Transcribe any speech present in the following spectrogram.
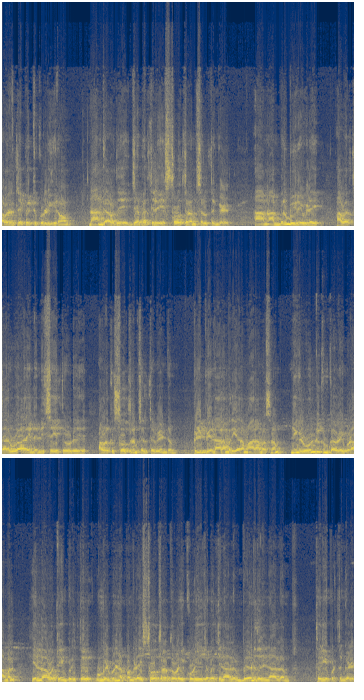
அவரிடத்திலே பெற்றுக்கொள்கிறோம். நான்காவது ஜெபத்திலே ஸ்தோத்திரம் செலுத்துங்கள். ஆம் நாம் விரும்புகிறவர்களை அவர் தருவார் என்ற நிச்சயத்தோடு அவருக்கு ஸ்தோத்திரம் செலுத்த வேண்டும். பிலிப்பியர் நாலாம் அதிகாரம் ஆறாம் வசனம் நீங்கள் ஒன்றுக்கும் கவலைப்படாமல் எல்லாவற்றையும் குறித்து உங்கள் விண்ணப்பங்களை ஸ்தோத்திரத்தோடு கூடிய ஜெபத்தினாலும் வேண்டுதலினாலும் தெரியப்படுத்துங்கள்.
